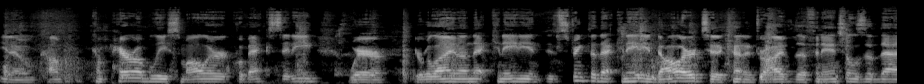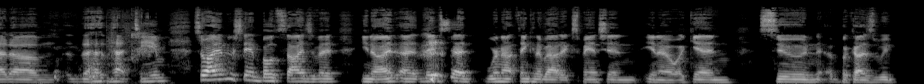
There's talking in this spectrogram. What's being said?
you know com- comparably smaller Quebec City, where you're relying on that Canadian strength of that Canadian dollar to kind of drive the financials of that um, that, that team. So I understand both sides of it. You know, I, I, they've said we're not thinking about expansion. You know, again soon because we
